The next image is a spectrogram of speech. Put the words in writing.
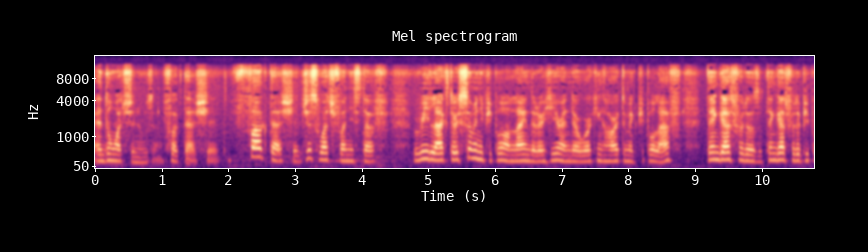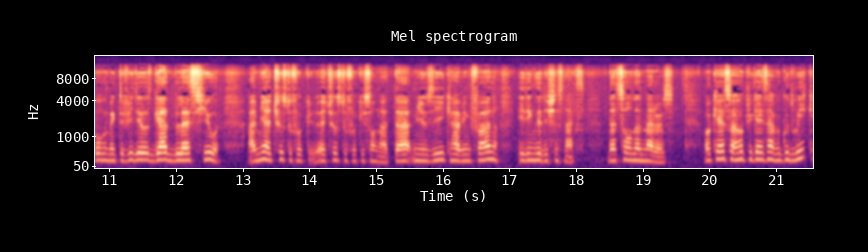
and don't watch the news. Fuck that shit. Fuck that shit. Just watch funny stuff. Relax. There's so many people online that are here and they're working hard to make people laugh. Thank God for those. Thank God for the people who make the videos. God bless you. I mean, I choose to focus. I choose to focus on that. That music, having fun, eating delicious snacks. That's all that matters. Okay, so I hope you guys have a good week.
